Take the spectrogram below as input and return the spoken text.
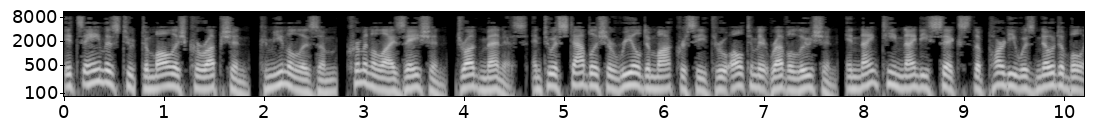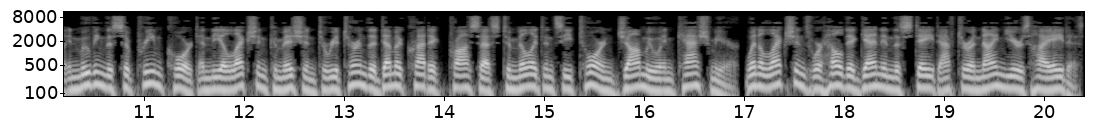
Its aim is to demolish corruption, communalism, criminalization, drug menace, and to establish a real democracy through ultimate revolution. In 1996, the party was notable in moving the Supreme Court and the Election Commission to return the democratic process to militancy torn Jammu and Kashmir. When elections were held again in the state after a nine years hiatus,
